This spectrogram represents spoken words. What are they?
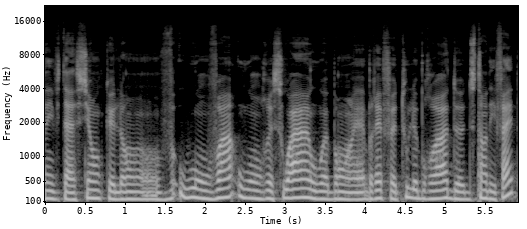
invitations que l'on où on va, où on reçoit, ou euh, bon, euh, bref, tout le brouhaha du temps des fêtes.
